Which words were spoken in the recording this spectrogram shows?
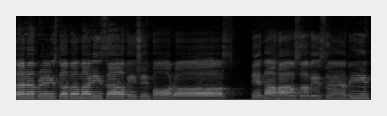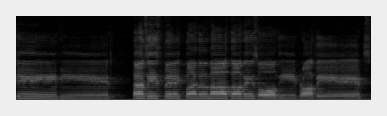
and hath raised up a mighty salvation for us in the house of his servant David, as he spake by the mouth of his holy prophets,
